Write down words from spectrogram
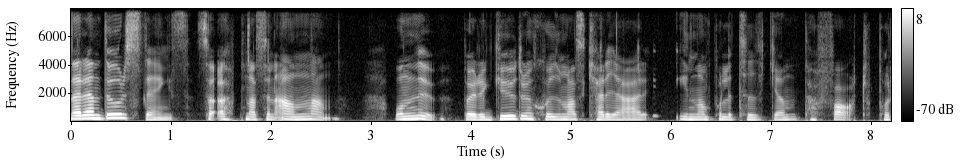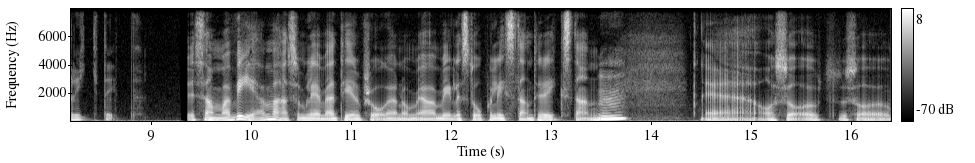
När en dörr stängs så öppnas en annan och nu började Gudrun Schymans karriär inom politiken ta fart på riktigt. I samma veva så blev jag tillfrågad om jag ville stå på listan till riksdagen. Mm. Eh, och så, så,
